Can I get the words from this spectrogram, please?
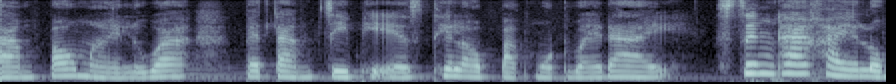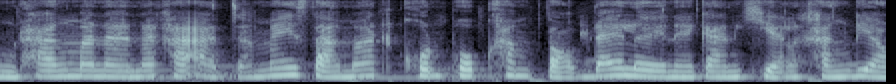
ตามเป้าหมายหรือว่าไปตาม GPS ที่เราปักหมุดไว้ได้ ซึ่งถ้าใครหลงทางมานานนะคะ อาจจะไม่สามารถค้นพบคำตอบได้เลยในการเขียนครั้งเดียว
